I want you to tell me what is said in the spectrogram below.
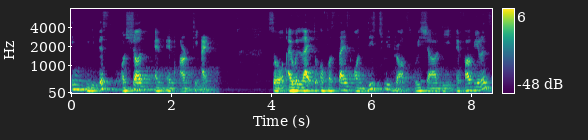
inhibitors or short NNRTI. So I would like to emphasize on these three drugs, which are the efavirenz,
